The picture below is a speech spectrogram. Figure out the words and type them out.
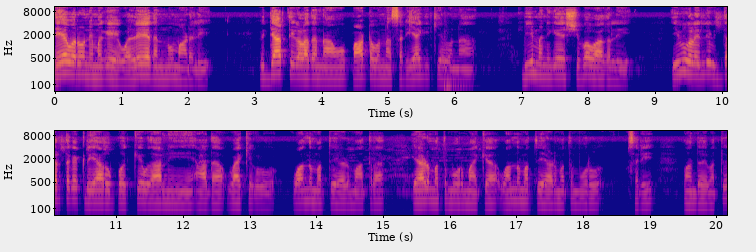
ದೇವರು ನಿಮಗೆ ಒಳ್ಳೆಯದನ್ನು ಮಾಡಲಿ. ವಿದ್ಯಾರ್ಥಿಗಳಾದ ನಾವು ಪಾಠವನ್ನು ಸರಿಯಾಗಿ ಕೇಳೋಣ. ಭೀಮನಿಗೆ ಶುಭವಾಗಲಿ. ಇವುಗಳಲ್ಲಿ ವಿದ್ಯಾರ್ಥಕ ಕ್ರಿಯಾರೂಪಕ್ಕೆ ಉದಾಹರಣೆ ಆದ ವಾಕ್ಯಗಳು ಒಂದು ಮತ್ತು ಎರಡು ಮಾತ್ರ, ಎರಡು ಮತ್ತು ಮೂರು ವಾಕ್ಯ, ಒಂದು ಮತ್ತು ಎರಡು ಮತ್ತು ಮೂರು ಸರಿ, ಒಂದು ಮತ್ತು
